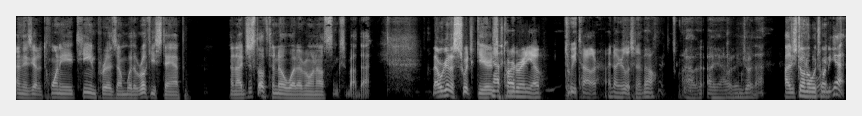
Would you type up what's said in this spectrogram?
and then he's got a 2018 Prizm with a rookie stamp. And I just love to know what everyone else thinks about that. Now we're going to switch gears. NASCAR radio. Tweet Tyler. I know you're listening, Val. I would, I, I would enjoy that. I just don't know which one to get.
